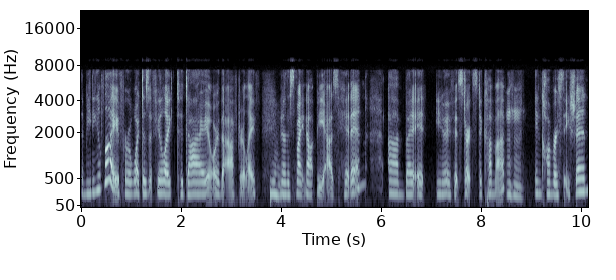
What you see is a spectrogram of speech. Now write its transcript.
the meaning of life or what does it feel like to die or the afterlife you know this might not be as hidden um, but it you know if it starts to come up Mhm. in conversation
